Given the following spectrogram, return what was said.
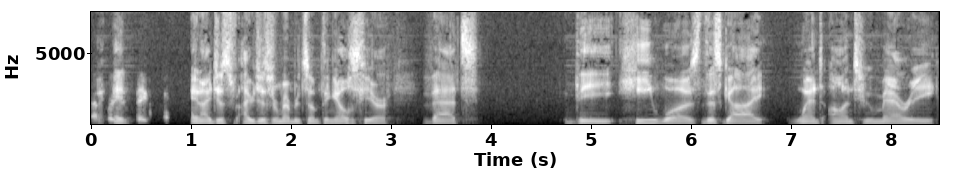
that plays and, a big role. And I just I just remembered something else here that the he was this guy went on to marry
